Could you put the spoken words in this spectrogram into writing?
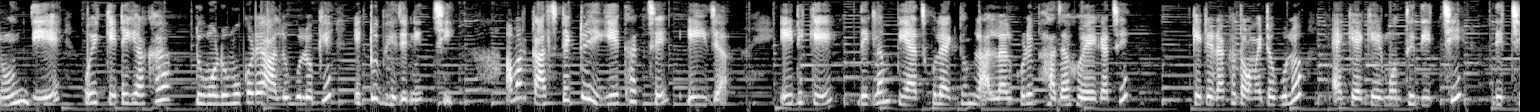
নুন দিয়ে ওই কেটে রাখা ডুমো ডুমো করে আলুগুলোকে একটু ভেজে নিচ্ছি। আমার কাজটা একটু এগিয়ে থাকছে, এই যা। এইদিকে দেখলাম পেঁয়াজগুলো একদম লাল লাল করে ভাজা হয়ে গেছে। কেটে রাখা টমেটোগুলো একে একে এর মধ্যে দিচ্ছি। দিচ্ছি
